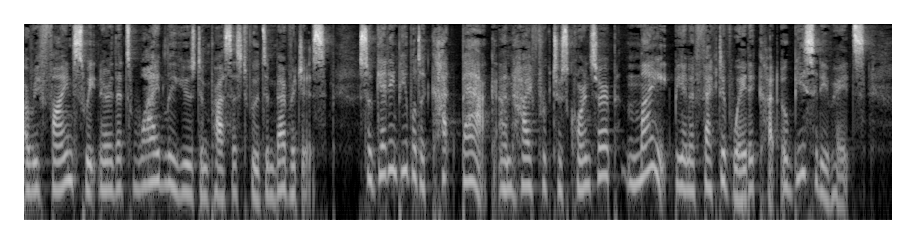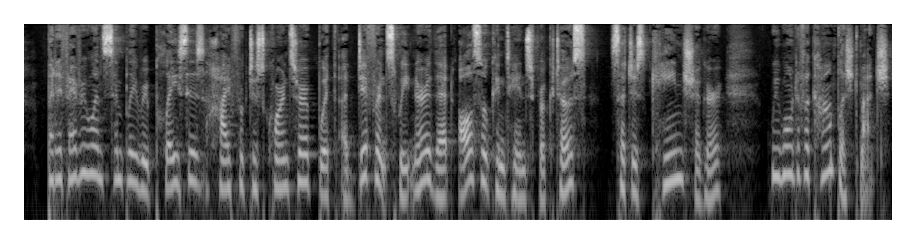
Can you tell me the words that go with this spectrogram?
a refined sweetener that's widely used in processed foods and beverages. So getting people to cut back on high fructose corn syrup might be an effective way to cut obesity rates. But if everyone simply replaces high fructose corn syrup with a different sweetener that also contains fructose, such as cane sugar, we won't have accomplished much.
